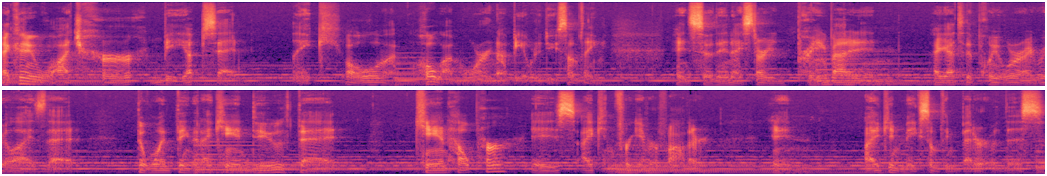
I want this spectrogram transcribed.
I couldn't watch her be upset, like, a whole lot, a whole lot more and not be able to do something. And so then I started praying about it and I got to the point where I realized that the one thing that I can do that can help her is I can forgive her father and I can make something better of this.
